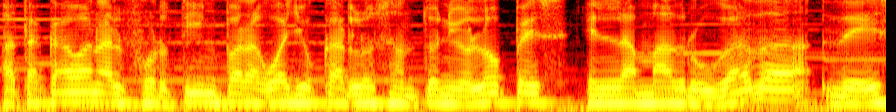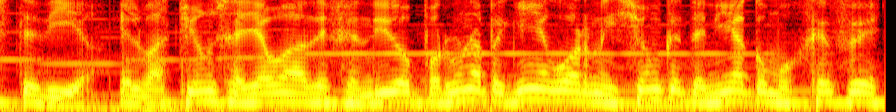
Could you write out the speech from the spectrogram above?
atacaban al fortín paraguayo Carlos Antonio López en la madrugada de este día. El bastión se hallaba defendido por una pequeña guarnición que tenía como jefe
